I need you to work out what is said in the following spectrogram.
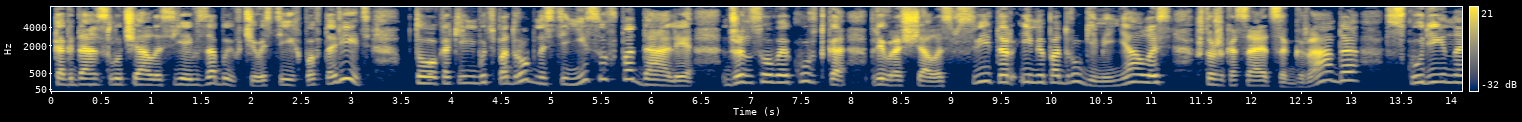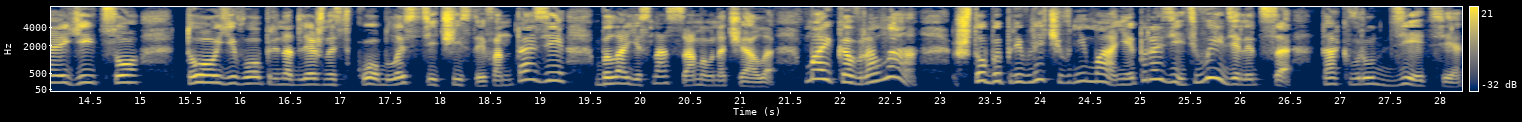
Когда случалось ей в забывчивости их повторить, то какие-нибудь подробности не совпадали. Джинсовая куртка превращалась в свитер, имя подруги менялось. Что же касается Града, скуриное яйцо, то его принадлежность к области чистой фантазии была ясна с самого начала. Майка врала, чтобы привлечь внимание, поразить, выделиться. Так врут дети,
